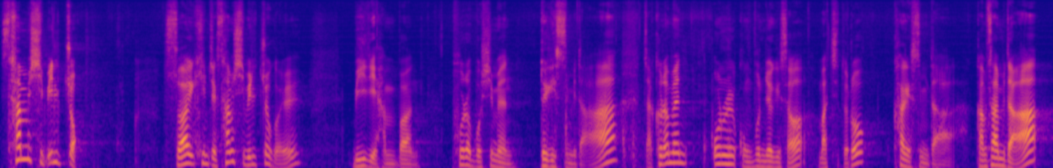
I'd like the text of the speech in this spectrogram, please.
31쪽 수학의 김책 31쪽을 미리 한번 풀어 보시면 되겠습니다. 자, 그러면 오늘 공부는 여기서 마치도록 하겠습니다. 감사합니다.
